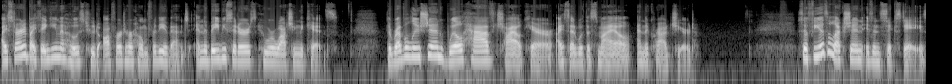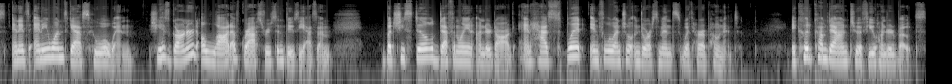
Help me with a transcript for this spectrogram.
I started by thanking the host who'd offered her home for the event and the babysitters who were watching the kids. The revolution will have childcare, I said with a smile, and the crowd cheered. Sophia's election is in six days, and it's anyone's guess who will win. She has garnered a lot of grassroots enthusiasm, but she's still definitely an underdog and has split influential endorsements with her opponent. It could come down to a few hundred votes,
